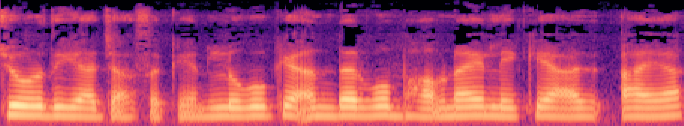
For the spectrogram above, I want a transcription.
ज़ोर दिया जा सके। लोगों के अंदर वो भावनाएँ लेके आया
